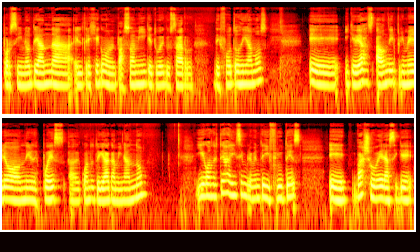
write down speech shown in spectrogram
por si no te anda el 3G como me pasó a mí, que tuve que usar de fotos, digamos. Eh, y que veas a dónde ir primero, a dónde ir después, a cuánto te queda caminando. Y que cuando estés ahí simplemente disfrutes. Eh, va a llover, así que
